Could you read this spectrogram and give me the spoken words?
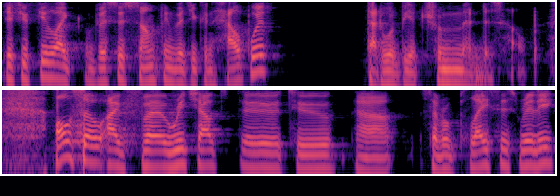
if you feel like this is something that you can help with, that would be a tremendous help. Also, I've uh, reached out to, to uh, several places really,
